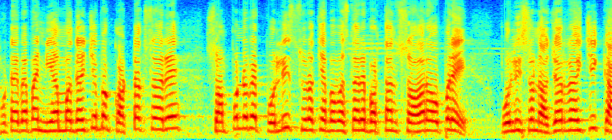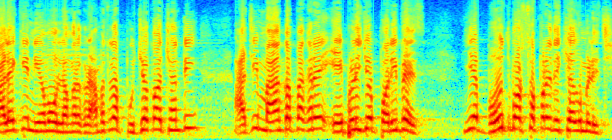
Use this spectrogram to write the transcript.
ফুটাইবা নিয়ম মধ্যে রয়েছে এবং কটক সহরে সম্পূর্ণরূপে পুলিশ সুরক্ষা ব্যবস্থায় বর্তমান সহর উপরে পুলিশর নজর রয়েছে কালে কি নিয়ম উল্লঙ্ঘন করে আমার পুজক অনেক আজ মাঙ্ক পাখে এইভাবে যে পরিবেশ ইয়ে বহুত বর্ষ পরে দেখা মিছে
